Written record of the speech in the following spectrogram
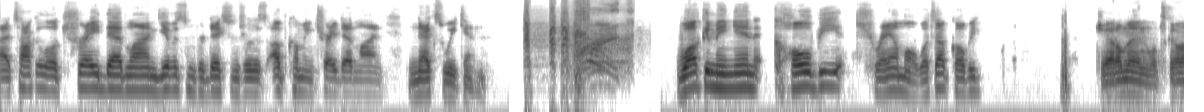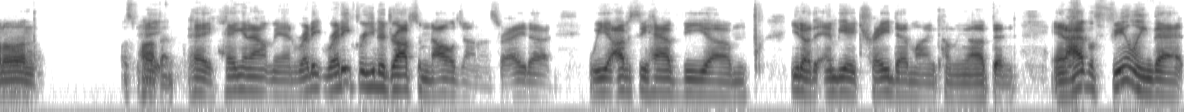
uh, talk a little trade deadline, give us some predictions for this upcoming trade deadline next weekend. Welcoming in Colby Trammell. What's up, Colby? Gentlemen, what's going on? What's Hey, popping? hey, hanging out, man. Ready, ready for you to drop some knowledge on us, right? Uh, we obviously have the, um, you know, the NBA trade deadline coming up, and and I have a feeling that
